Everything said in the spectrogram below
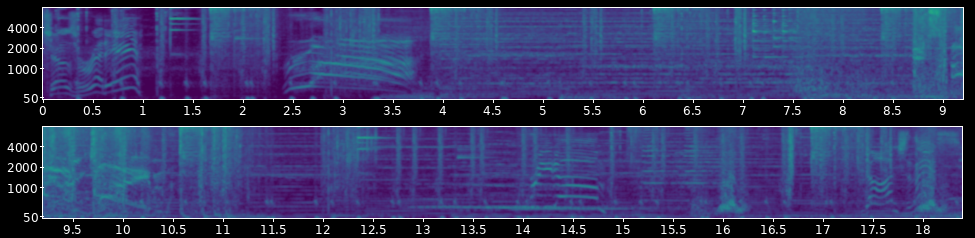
Archers ready? It's iron time! Freedom! Dodge this!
